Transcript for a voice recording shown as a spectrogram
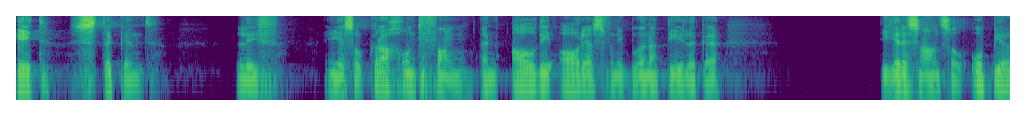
Het stikkend lief en jy sal krag ontvang in al die areas van die bonatuurlike. Die Here se hand sal op jou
